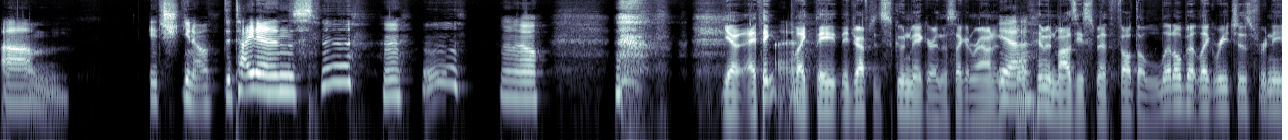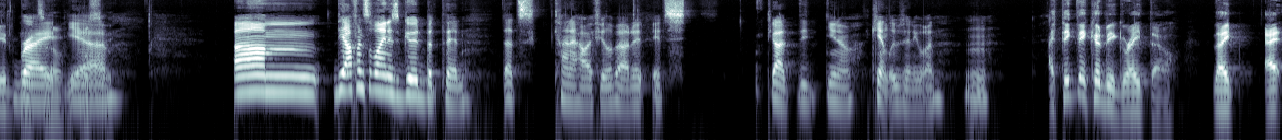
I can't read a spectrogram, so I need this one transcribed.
Um, it's you know the tight ends. eh, eh, eh, I don't know. Yeah, I think Uh, like they, they drafted Schoonmaker in the second round, and Yeah. both him and Mazi Smith felt a little bit like reaches for need. right so we'll yeah um the offensive line is good but thin that's kind of how i feel about it it's got the you know can't lose anyone Mm. I think they could be great though. Like, I,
